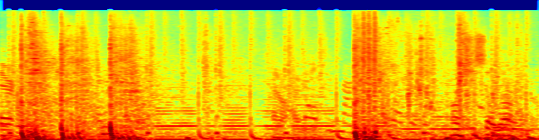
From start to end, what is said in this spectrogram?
there. I don't have any. Oh, she's so low.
